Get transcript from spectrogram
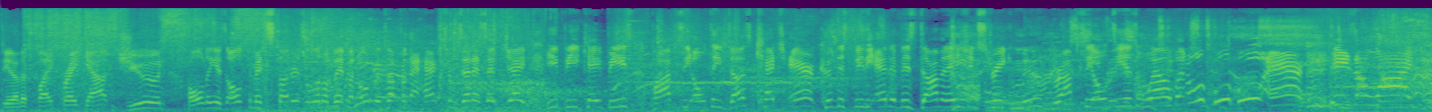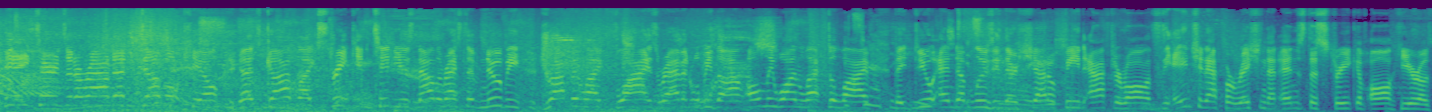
See another fight break out. June holding his ultimate, stutters a little bit, but opens up for the Hex from ZSMJ. He BKBs, pops the ulti, does catch air. Could this be the end of his domination streak? Mood drops the ulti as well, but oh, ooh, ooh, air! He's alive! He turns it around, a double kill. As godlike streak continues, now the rest of NewBee dropping like flies. Rabbit will be the only one left alive. They do end up losing their Shadow Fiend after all. It's the Ancient Apparition that ends the streak of all heroes,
